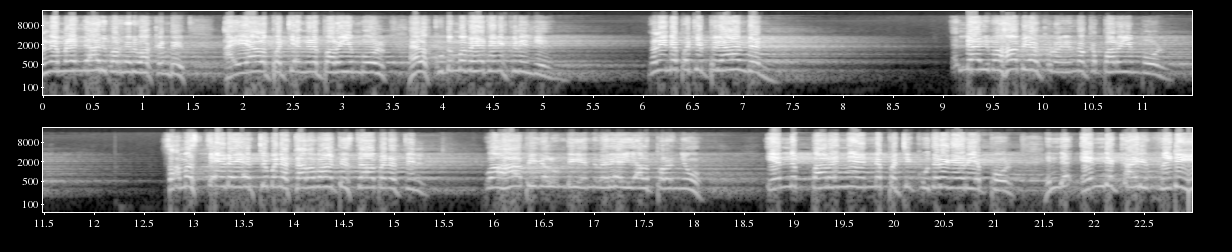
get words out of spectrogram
അന്ന് നമ്മളെല്ലാവരും പറഞ്ഞൊരു വാക്കുണ്ട് അയാളെ പറ്റി അങ്ങനെ പറയുമ്പോൾ അയാളെ കുടുംബ വേദനിക്കണില്ലേ നിങ്ങൾ ഇതിനെ പറ്റി പ്രാന്തൻ എല്ലാവരും മഹാബിയാക്കണം എന്നൊക്കെ പറയുമ്പോൾ സമസ്തയുടെ ഏറ്റവും വലിയ തറവാട്ട് സ്ഥാപനത്തിൽ വഹാബികളുണ്ട് എന്ന് വരെ ഇയാൾ പറഞ്ഞു. എന്ന് പറഞ്ഞ് എന്നെ പറ്റി കുതിര കയറിയപ്പോൾ എന്റെ എന്റെ കാര്യം വിടി.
